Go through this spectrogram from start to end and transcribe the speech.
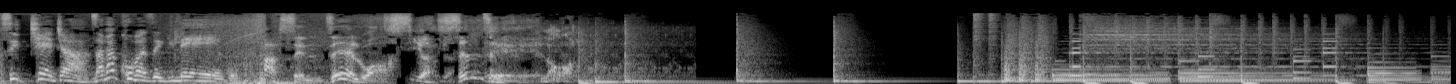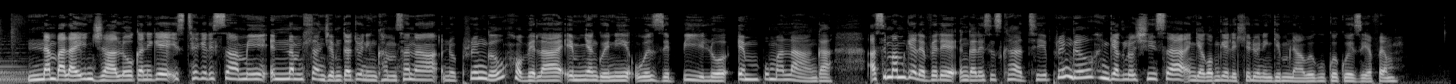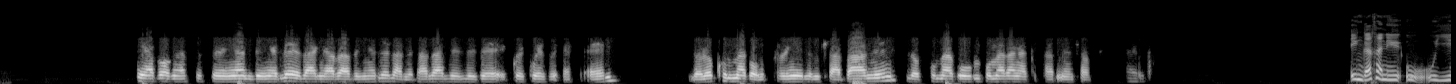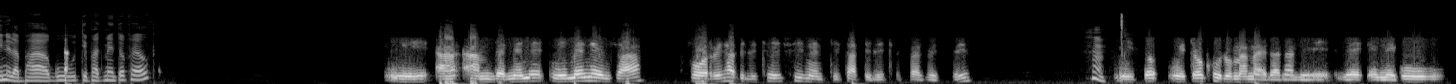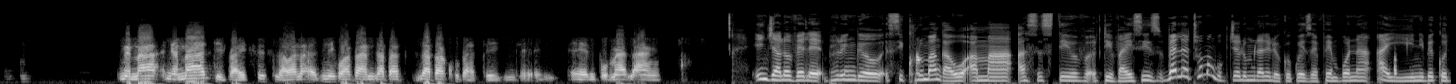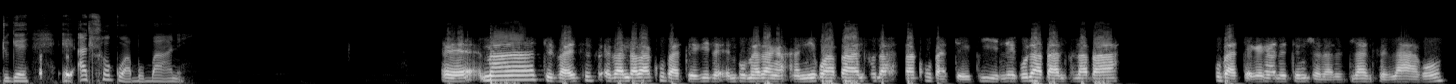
sitshetsha zabakhubazekileko. Asenzelwa siyazenzela nambala injalo kanike isithekeli sami namhlanje emtatweni ngikhambisana nopringle ovela emnyangweni wezepilo empumalanga. Asimamukele vele ngalesi sikhathi. Pringle ngiyakulotshisa ngiyakwamukela ehlelweni ngimnawe kukwekwezi FM ngiyabonga sisi ngiyambingelela ngiyababingelela nebalaleli bekwekwezi FM lo lokhuluma-ko ngipringile mhlabane lophuma kumpumalanga department of health. Ingakhani uyini lapha ku-department of health? I'm the man manager for rehabilitation and disability services. Hmm. ngitokhuluma mayelana neku nema nema devices lawa anikwa abantu laba- labakhubazekile empumalanga. Injalo vele pringle sikhuluma ngawo ama-assistive devices. Vele thoma ngokutshela umlaleli wekwekwez FM bona ayini begoduke eh, ahlogwa bobani? Eh ma devices abantu abakhubazekile empumalanga anikwa abantu labakhubazekile kulabantu laba khubazeke ngalezi ndlela lesilandzelako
